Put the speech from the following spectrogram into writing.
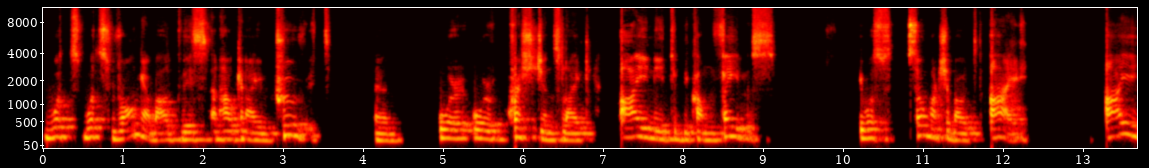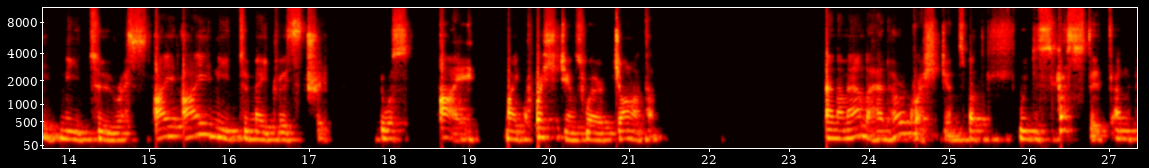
what, what's wrong about this and how can I improve it? Um, or, or questions like, I need to become famous. It was so much about I. I need to rest. I, I need to make this trip. It was I. my questions were Jonathan. And Amanda had her questions, but we discussed it. And,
